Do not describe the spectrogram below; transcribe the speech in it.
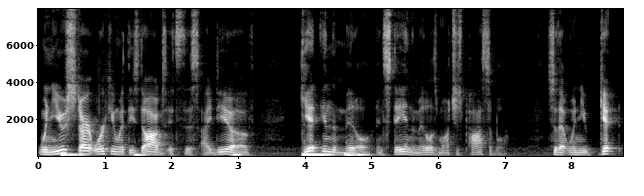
when you start working with these dogs, it's this idea of get in the middle and stay in the middle as much as possible so that when you get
